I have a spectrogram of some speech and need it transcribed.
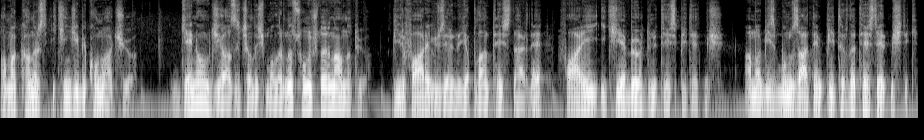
Ama Connors ikinci bir konu açıyor. Genom cihazı çalışmalarının sonuçlarını anlatıyor. Bir fare üzerinde yapılan testlerde fareyi ikiye böldüğünü tespit etmiş. Ama biz bunu zaten Peter'da test etmiştik.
